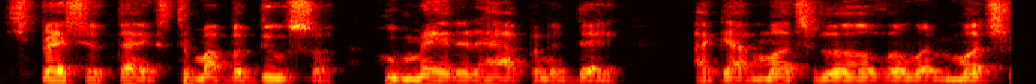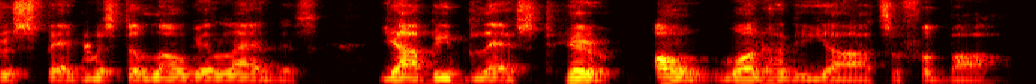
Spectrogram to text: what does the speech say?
Special thanks to my producer who made it happen today. I got much love and much respect, Mr. Logan Landers. Y'all be blessed here on 100 Yards of Football.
